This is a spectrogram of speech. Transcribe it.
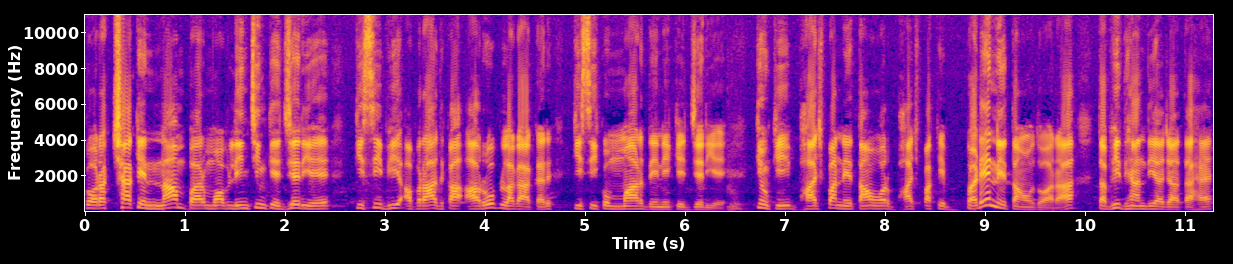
गौरक्षा के नाम पर मॉब लिंचिंग के ज़रिए किसी भी अपराध का आरोप लगाकर किसी को मार देने के ज़रिए। क्योंकि भाजपा नेताओं और भाजपा के बड़े नेताओं द्वारा तभी ध्यान दिया जाता है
